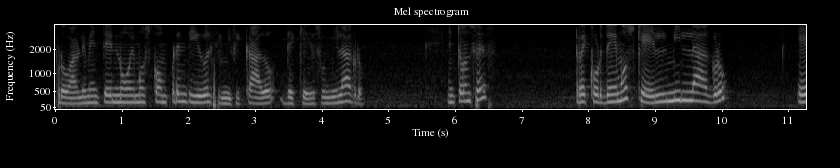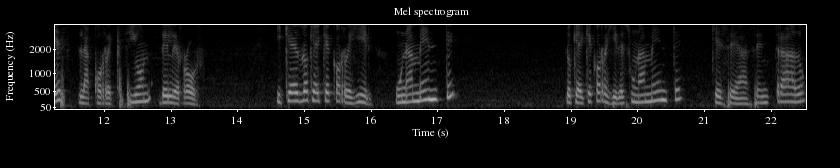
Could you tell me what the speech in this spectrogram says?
probablemente no hemos comprendido el significado de qué es un milagro. Entonces, recordemos que el milagro es la corrección del error. ¿Y qué es lo que hay que corregir? Una mente, lo que hay que corregir es una mente que se ha centrado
